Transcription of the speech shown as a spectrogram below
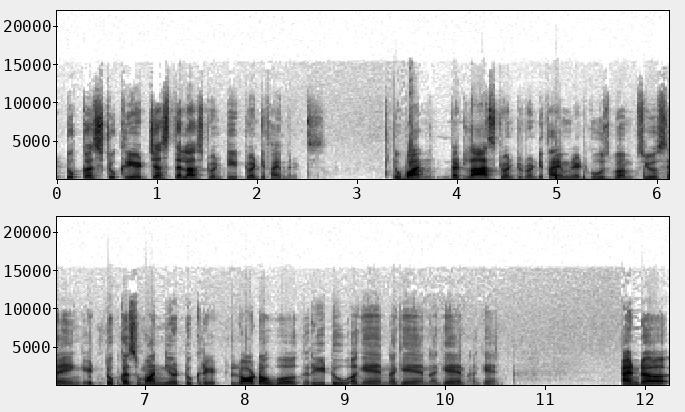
it took us to create just the last 20, 25 minutes. The one, that last 20, 25 minute goosebumps you were saying, it took us one year to create. Lot of work, redo, again, again, again, again. And uh,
